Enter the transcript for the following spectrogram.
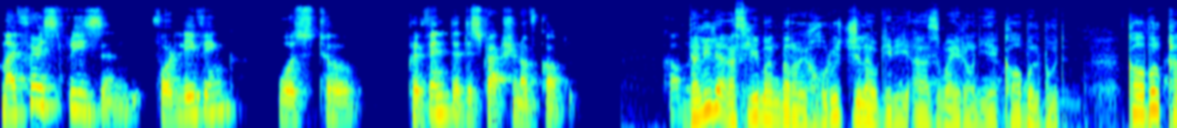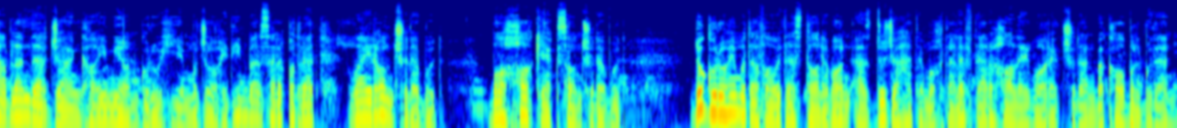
My first reason for leaving was to prevent the destruction of Kabul. دلیل اصلی من برای خروج جلوگیری از ویرانی کابل بود. کابل قبلا در جنگ های میان گروهی مجاهدین بر سر قدرت ویران شده بود. با خاک یکسان شده بود. دو گروه متفاوت از طالبان از دو جهت مختلف در حال وارد شدن به کابل بودند.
